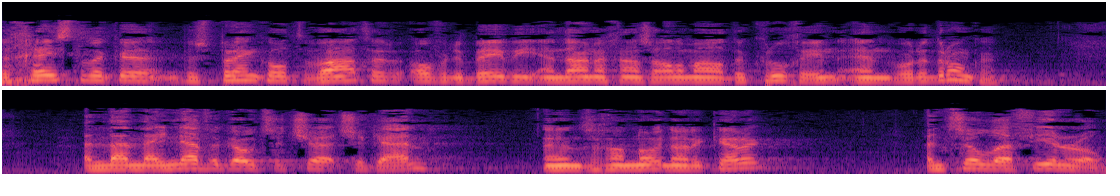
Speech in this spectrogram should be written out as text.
de geestelijke besprenkelt water over de baby en daarna gaan ze allemaal de kroeg in en worden dronken. And then they never go to church again En ze gaan nooit naar de kerk until their funeral.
